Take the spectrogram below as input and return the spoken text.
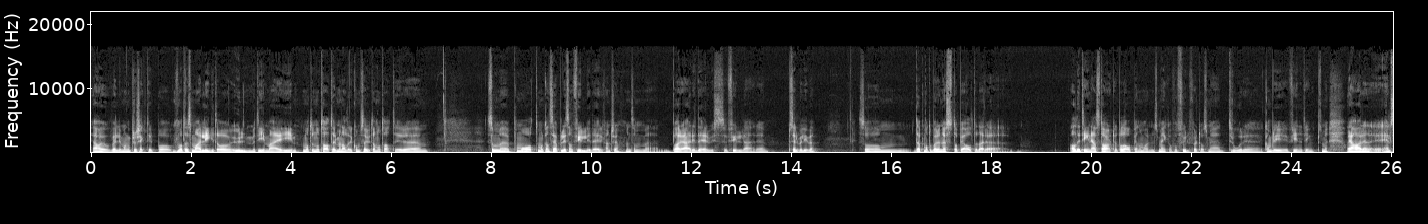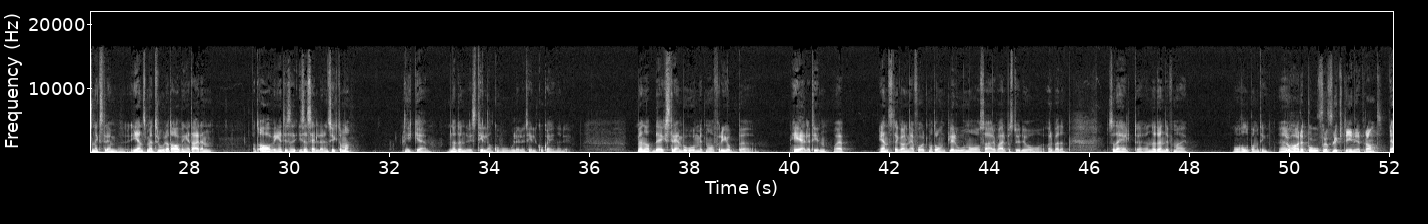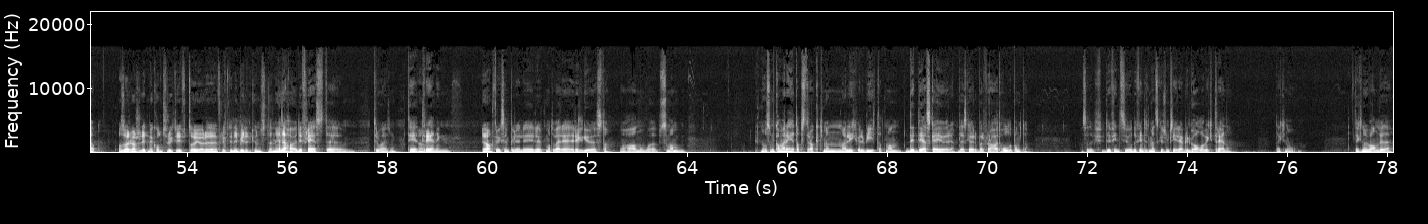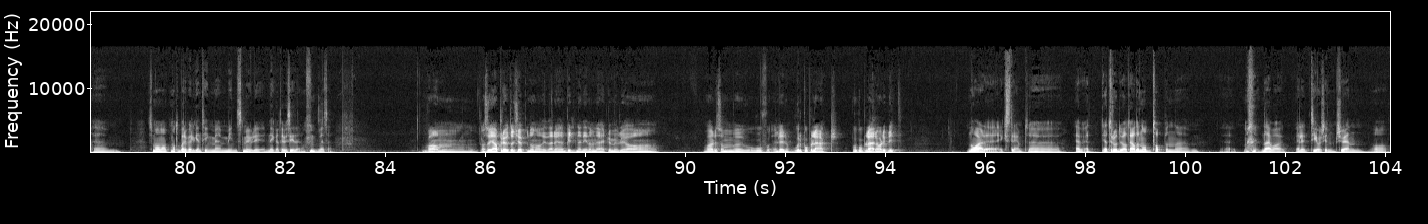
Jeg har jo veldig mange prosjekter på, måte, som har ligget og ulmet i meg i måte, notater, men aldri kommet seg ut av notater. eh, Som eh, på en måte man kan se på litt sånn fylleideer, kanskje, men som eh, bare er ideer hvis fyll er eh, selve livet. Så mm, det er på en måte bare nøst opp i alt det derre Alle de tingene jeg har startet på da, opp gjennom årene som jeg ikke har fått fullført, og som jeg tror eh, kan bli fine ting. Jeg, og jeg har en eh, helt sånn ekstrem Igjen som jeg tror at avhengighet er en At avhengighet i seg, i seg selv er en sykdom, da. Ikke nødvendigvis til alkohol eller til kokain eller Men at det ekstreme behovet mitt nå for å jobbe hele tiden Og jeg, eneste gangen jeg får på en måte ordentlig ro nå, så er det å være på studio og arbeide. Så det er helt uh, nødvendig for meg å holde på med ting. Du har et behov for å flykte inn i et eller annet. Ja. Og så er det kanskje litt mer konstruktivt å gjøre flykte inn i billedkunst enn i Men det har jo de fleste, tror jeg. Som. Trening, Ja. eksempel, eller på en måte være religiøs, da. Å ha noe som man Noe som kan være helt abstrakt, men allikevel vite at man det, det skal jeg gjøre. Det skal jeg gjøre bare for å ha et holdepunkt, da. Altså det det fins jo definitivt mennesker som sier 'jeg blir gal av å ikke trene'. Det er ikke noe Det er ikke noe uvanlig, det. Ehm, Så må man på en måte bare velge en ting med minst mulig negative sider ved seg. Hva, mm, altså jeg har prøvd å kjøpe noen av de der bildene dine, men det er helt umulig å Hva er det som hvor, Eller hvor populært Hvor populære har de blitt? Nå er det ekstremt. Eh, Jeg, jeg, jeg trodde jo at jeg hadde nådd toppen eh, eh, da jeg var Eller ti år siden. 21. Og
